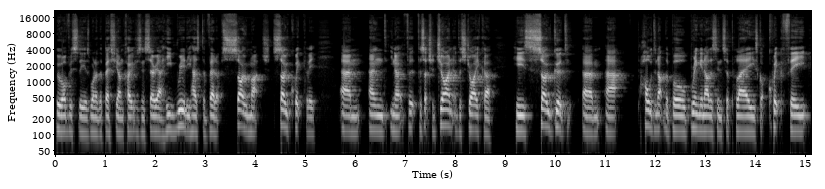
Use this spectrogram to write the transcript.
who obviously is one of the best young coaches in Serie A, he really has developed so much so quickly. Um, and you know for, for such a giant of the striker, he's so good um, at holding up the ball, bringing others into play. He's got quick feet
